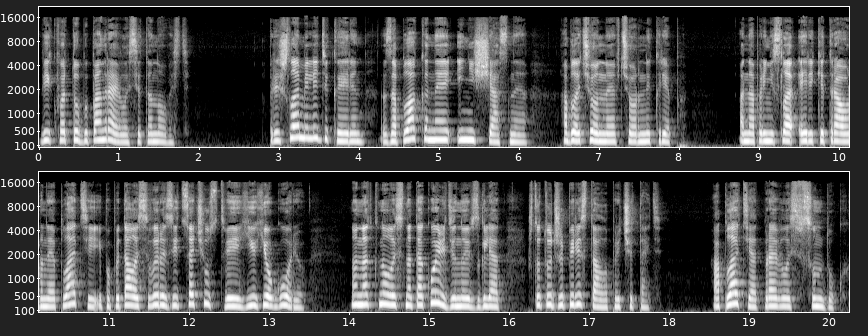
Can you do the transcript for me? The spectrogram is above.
Викфорту бы понравилась эта новость. Пришла миледи Кэрин, заплаканная и несчастная, облаченная в черный креп. Она принесла Эрике траурное платье и попыталась выразить сочувствие ее горю, но наткнулась на такой ледяной взгляд, что тут же перестала причитать. А платье отправилось в сундук.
